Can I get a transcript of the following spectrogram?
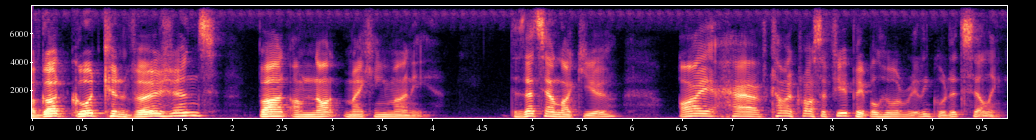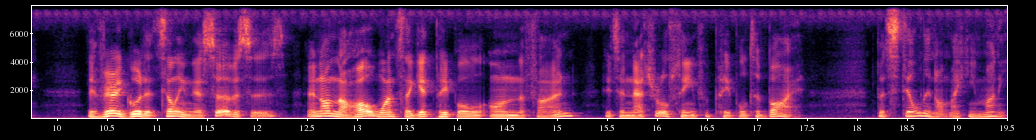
I've got good conversions, but I'm not making money. Does that sound like you? I have come across a few people who are really good at selling. They're very good at selling their services, and on the whole, once they get people on the phone, it's a natural thing for people to buy. But still, they're not making money.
